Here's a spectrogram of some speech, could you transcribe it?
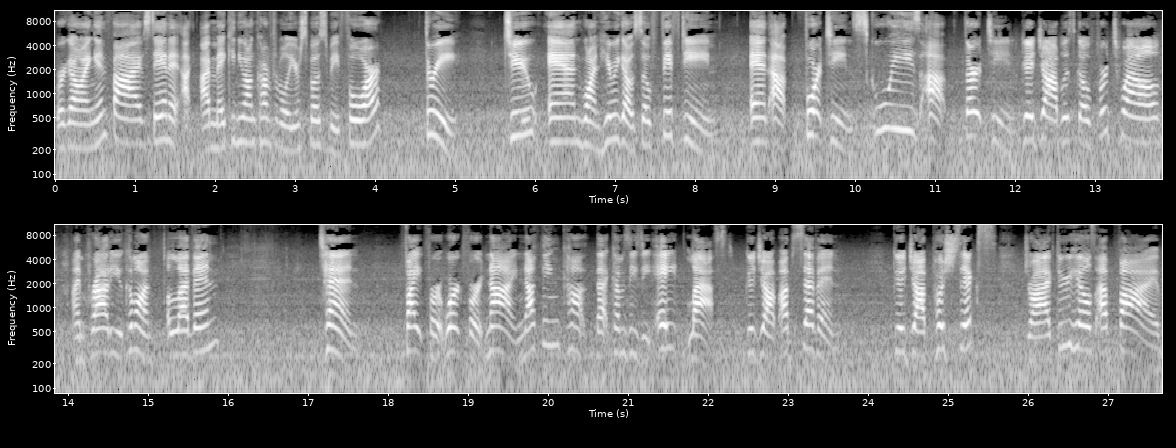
We're going in five. Stay in it. I, am making you uncomfortable. You're supposed to be four, three, two, and one. Here we go. So 15 and up. 14. Squeeze up. 13. Good job. Let's go for 12. I'm proud of you. Come on. 11, 10. Fight for it. Work for it. 9. Nothing that comes easy. 8. Last. Good job. Up 7. Good job. Push 6. Drive through heels. Up 5.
